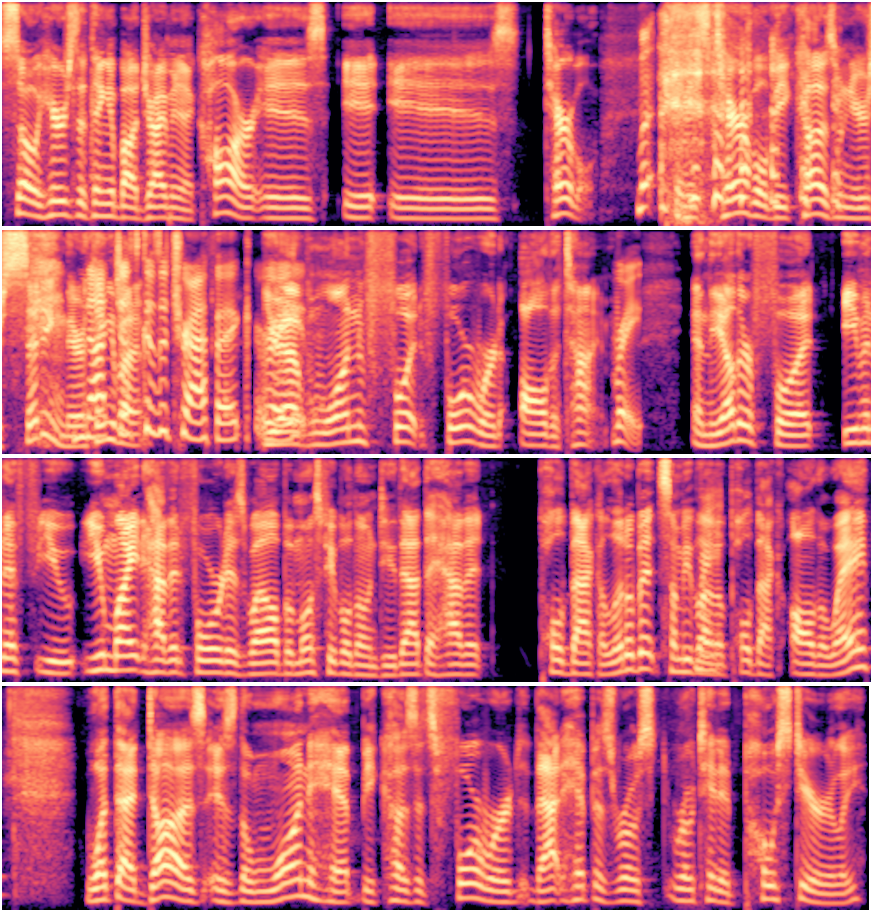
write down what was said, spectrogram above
So here's the thing about driving a car is it is terrible. And it's terrible because when you're sitting there, Not think just about because of traffic, right? you have one foot forward all the time. right. And the other foot, even if you you might have it forward as well, but most people don't do that. They have it pulled back a little bit. Some people have it pulled back all the way. What that does is the one hip, because it's forward, that hip is ro- rotated posteriorly,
